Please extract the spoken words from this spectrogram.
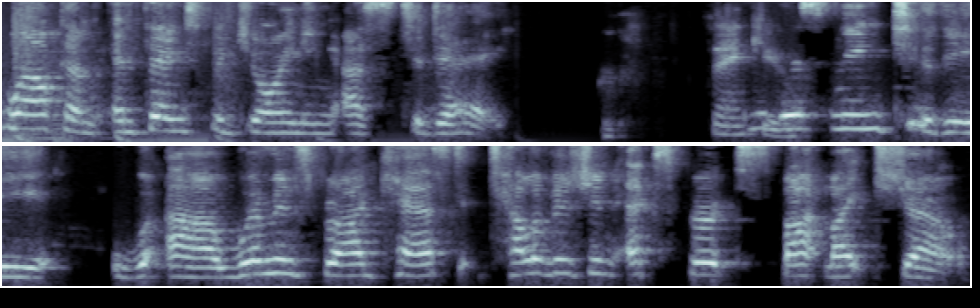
Welcome and thanks for joining us today. Thank You're listening to the uh, Women's Broadcast Television Expert Spotlight Show.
